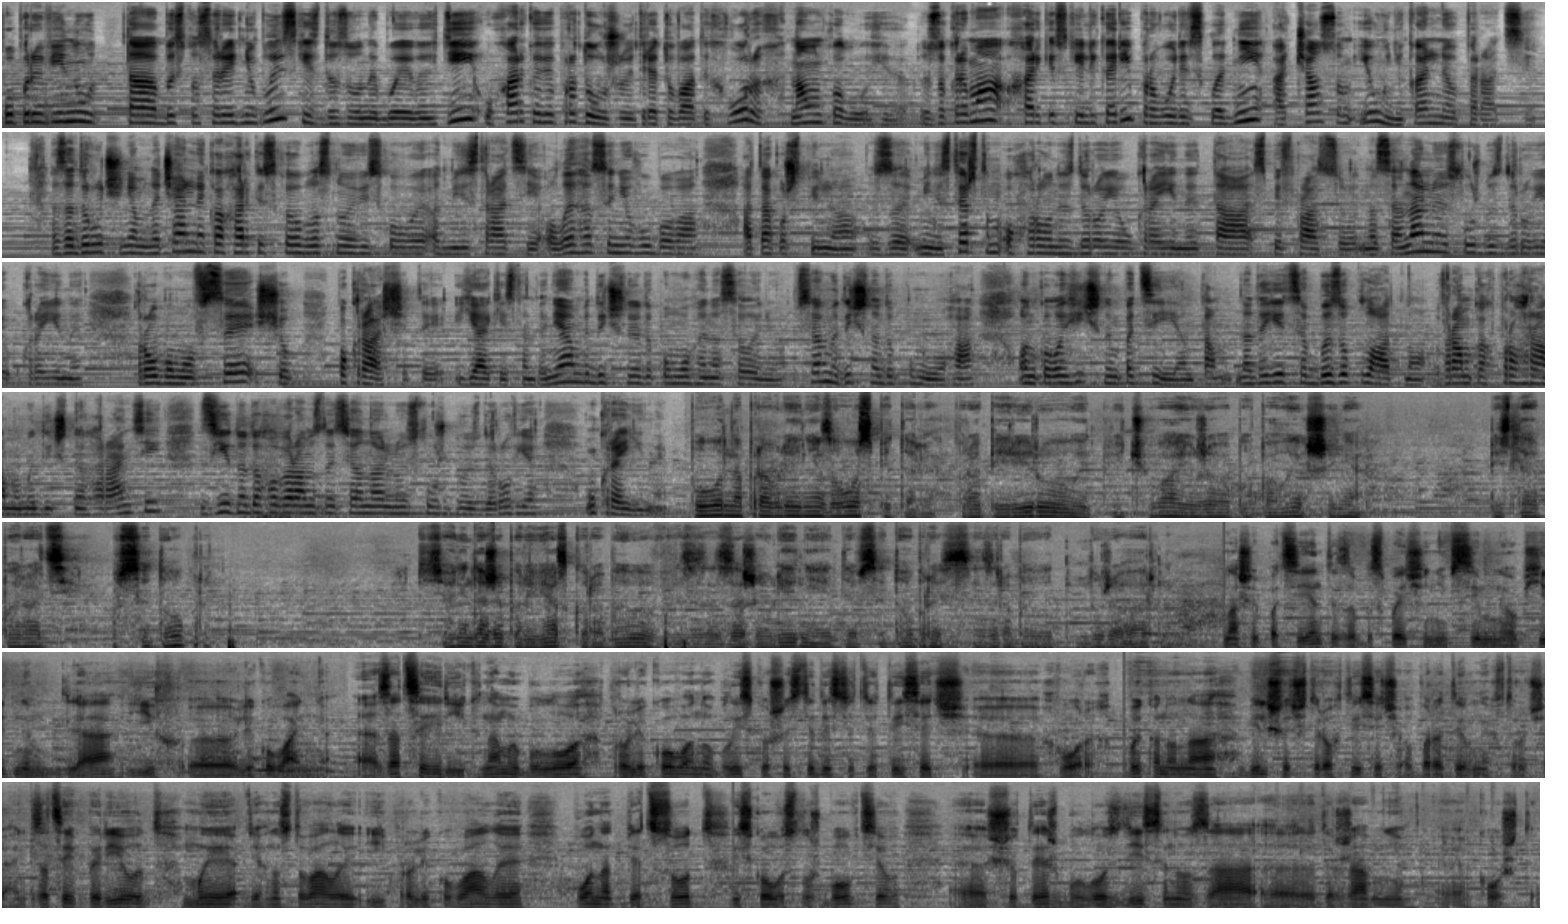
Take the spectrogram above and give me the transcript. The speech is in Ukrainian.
Попри війну та безпосередню близькість до зони бойових дій, у Харкові продовжують рятувати хворих на онкологію. Зокрема, харківські лікарі проводять складні, а часом і унікальні операції. За дорученням начальника Харківської обласної військової адміністрації Олега Синьовубова, а також спільно з Міністерством охорони здоров'я України та співпрацею Національної служби здоров'я України робимо все, щоб покращити якість надання медичної допомоги населенню. Вся медична допомога онкологічним пацієнтам надається безоплатно в рамках програми медичних гарантій згідно договорам з Національною службою здоров'я України. Було направлення з госпіталя, прооперували, відчуваю вже полегшення після операції. Все добре. Сьогодні навіть перев'язку робили, заживлення йде все добре, все зробили дуже гарно. Наші пацієнти забезпечені всім необхідним для їх е, лікування. Е, За цей рік нами було проліковано близько 60 тисяч е, хворих. Виконано більше 4 тисяч оперативних втручань. За цей період ми діагностували і пролікували понад 500 військовослужбовців, що теж було здійснено за державні кошти.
